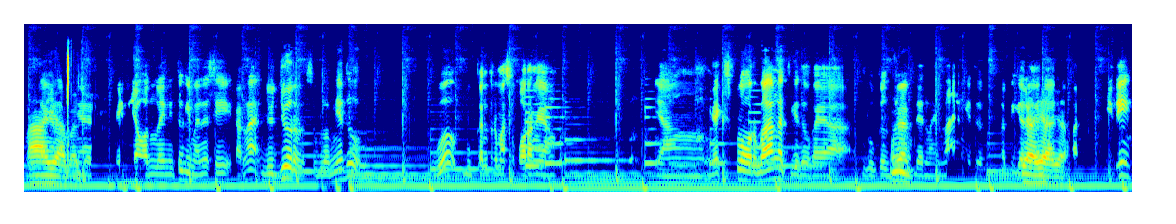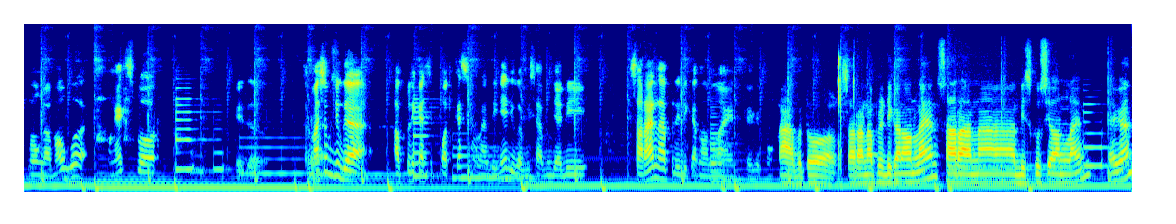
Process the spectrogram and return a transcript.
Nah, Kayak iya, bagus. media online itu gimana sih karena jujur sebelumnya tuh gue bukan termasuk orang yang yang explore banget gitu kayak Google Drive dan lain-lain gitu tapi Hmm. Iya, gara-gara iya, ada iya. pandemi ini mau nggak mau gue mengeksplor gitu termasuk juga aplikasi podcast yang nantinya juga bisa menjadi sarana pendidikan online kayak gitu Nah, betul. Sarana pendidikan online, sarana diskusi online, ya kan?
